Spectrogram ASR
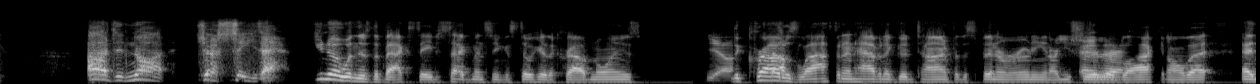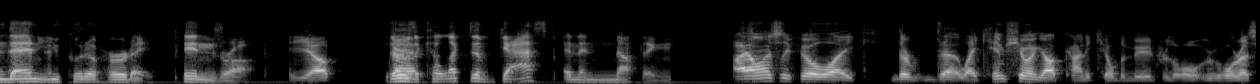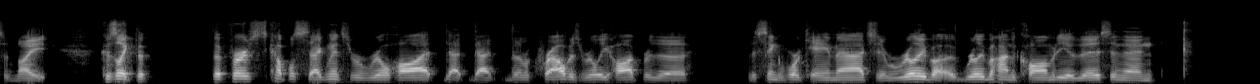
I did not just see that. you know when there's the backstage segments and you can still hear the crowd noise. Yeah. The crowd Yeah. was laughing and having a good time for the spinner Rooney and Are You Sure And You're then- Black and all that. And then you could have heard a pin drop. Yep. There was a collective gasp and then nothing. I honestly feel like the that like him showing up kind of killed the mood for the whole the whole rest of the night, because like the the first couple segments were real hot. That that the crowd was really hot for the the Singapore cane match. They were really really behind the comedy of this, and then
